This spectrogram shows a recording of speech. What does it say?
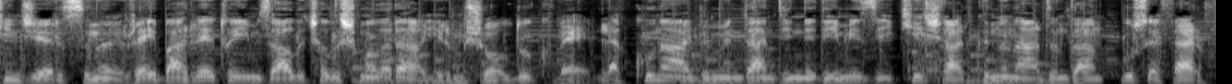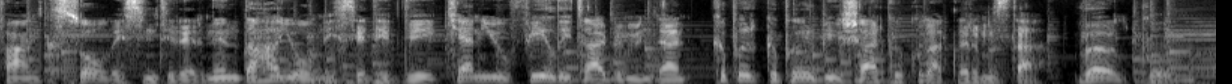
İkinci yarısını Ray Barreto imzalı çalışmalara ayırmış olduk ve Lacuna albümünden dinlediğimiz iki şarkının ardından bu sefer funk, soul esintilerinin daha yoğun hissedildiği Can You Feel It albümünden kıpır kıpır bir şarkı kulaklarımızda. Whirlpool.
